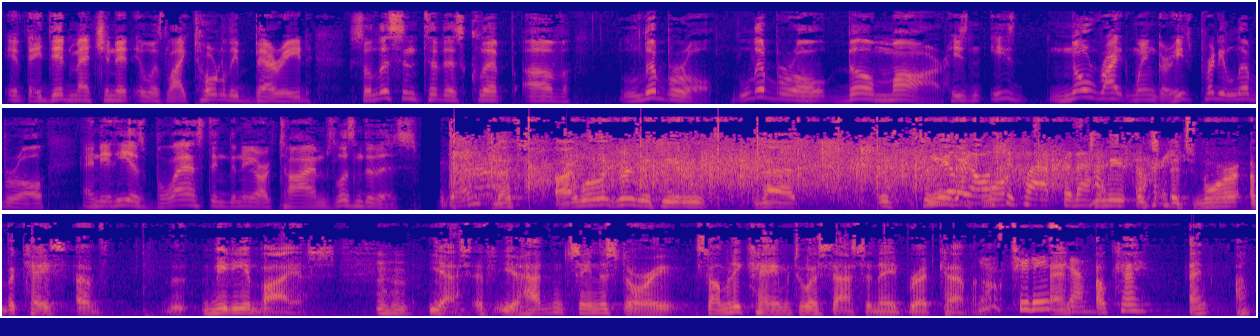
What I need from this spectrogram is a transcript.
if they did mention it, it was like totally buried. So listen to this clip of liberal, liberal Bill Maher. He's he's no right winger. He's pretty liberal, and yet he is blasting the New York Times. Listen to this. That's I will agree with you that it's, to you me really that's more, should clap for that. To me, it's, it's more of a case of media bias. Mm-hmm. Yes, if you hadn't seen the story, somebody came to assassinate Brett Kavanaugh. Yes, two days and, ago. Okay, and I'm,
